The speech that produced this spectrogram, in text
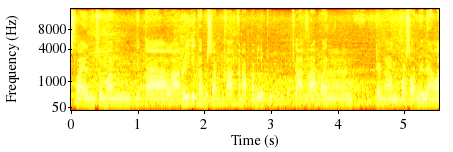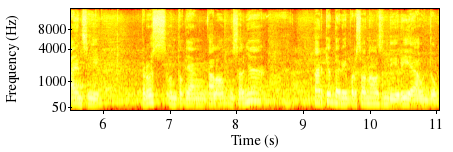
selain cuman kita lari kita bisa keakraban lebih keakraban dengan personil yang lain sih. Terus untuk yang kalau misalnya target dari personal sendiri ya untuk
